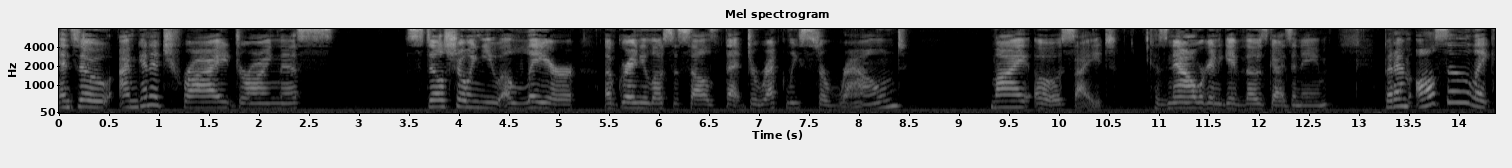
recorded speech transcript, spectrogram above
And so I'm going to try drawing this, still showing you a layer of granulosa cells that directly surround my oocyte, because now we're going to give those guys a name. But I'm also, like,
